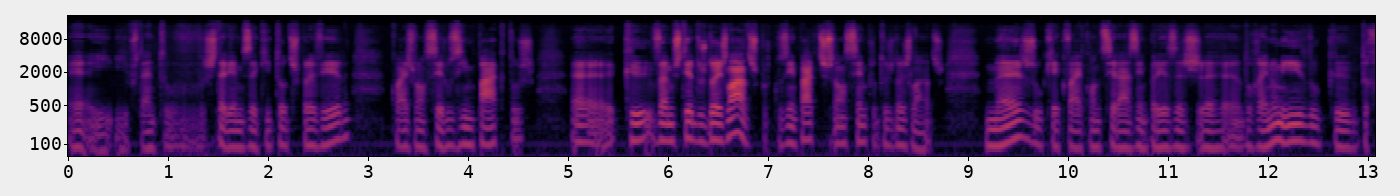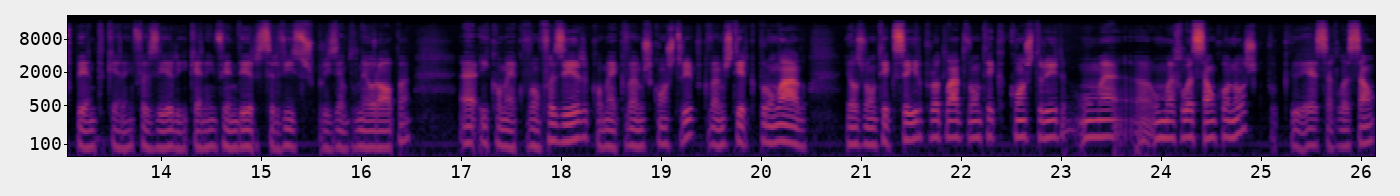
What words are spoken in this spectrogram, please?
é e, e, portanto, estaremos aqui todos para ver quais vão ser os impactos uh, que vamos ter dos dois lados, porque os impactos são sempre dos dois lados. Mas o que é que vai acontecer às empresas uh, do Reino Unido que de repente querem fazer e querem vender serviços, por exemplo, na Europa? Uh, e como é que vão fazer, como é que vamos construir, porque vamos ter que, por um lado, eles vão ter que sair, por outro lado, vão ter que construir uma, ah, uma relação connosco, porque essa relação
